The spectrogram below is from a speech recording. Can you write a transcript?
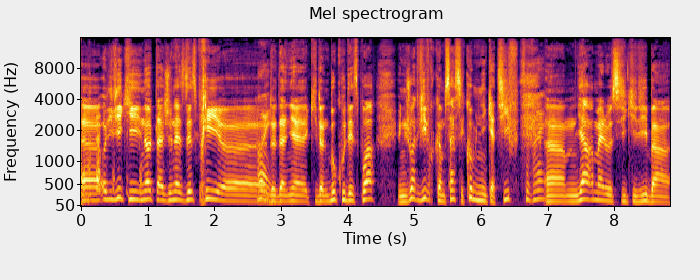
Euh, Olivier qui note la jeunesse d'esprit euh, Oui. de Daniel, qui donne beaucoup d'espoir. Une joie de vivre comme ça, c'est communicatif. C'est vrai. Euh, Il y a Armel aussi qui dit, ben,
